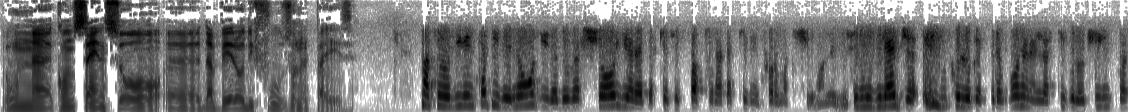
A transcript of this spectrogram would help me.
un consenso eh, davvero diffuso nel Paese. Ma sono diventati dei nodi da dover sciogliere perché si è fatta una cattiva informazione. Il disegno di legge, quello che propone nell'articolo 5,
